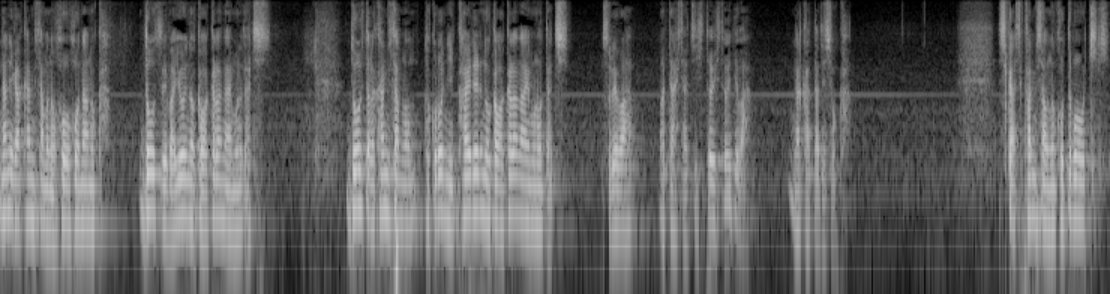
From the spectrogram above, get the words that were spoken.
何が神様の方法なのか？どうすればよいのかわからない者たち。どうしたら神様のところに帰れるのかわからない者たち。それは私たち一人一人ではなかったでしょうか？しかし神様の言葉を聞き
